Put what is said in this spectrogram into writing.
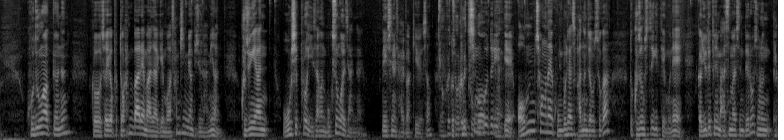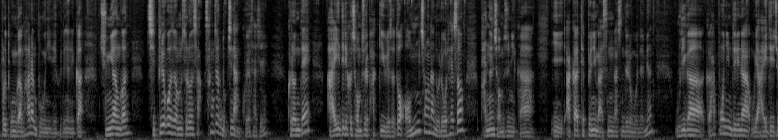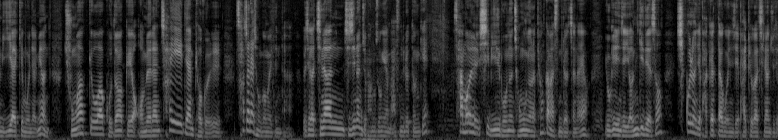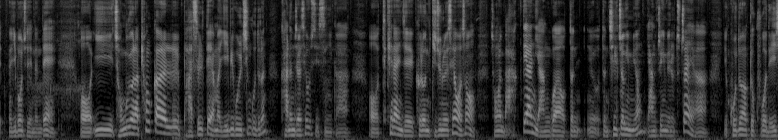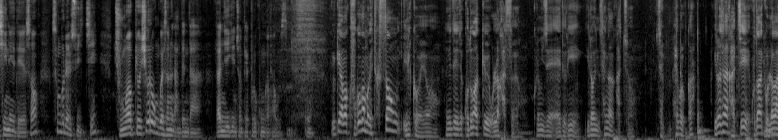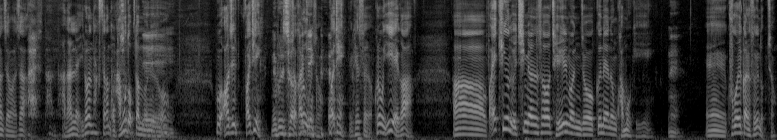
고등학교는 그 저희가 보통 한 발에 만약에 뭐 30명 기준 하면 그 중에 한 50% 이상은 목숨 걸지 않나요? 내신을 잘 받기 위해서. 어, 그. 그 그리고 친구들이 그거, 예, 엄청나게 공부를 해서 받는 점수가 또 그 점수이기 때문에 그러니까 유 대표님 말씀하신 대로 저는 100% 동감하는 부분이 되거든요. 그러니까 중요한 건 지필고 점수는 사- 상대적으로 높지는 않고요, 사실. 그런데 아이들이 그 점수를 받기 위해서도 엄청난 노력을 해서 받는 점수니까 이 아까 대표님 말씀하신 대로 뭐냐면 우리가 그 학부모님들이나 우리 아이들이 좀 이해할 게 뭐냐면 중학교와 고등학교의 엄연한 차이에 대한 벽을 사전에 점검해야 된다. 그래서 제가 지난 지지난주 방송에 말씀드렸던 게 3월 12일 보는 전국연합 평가 말씀드렸잖아요. 요게 이제 연기돼서 19년 이제 바뀌었다고 이제 발표가 지난주 돼- 이번 주 됐는데 어, 이 전국연합 평가를 봤을 때 아마 예비고일 친구들은 가늠자를 세울 수 있으니까 어, 특히나 이제 그런 기준을 세워서 정말 막대한 양과 어떤 어, 어떤 질적인 면, 양적인 면을 투자해야 이 고등학교 국어 내신에 대해서 승부를 할수 있지 중학교 식으로 공부해서는 안 된다라는 얘기는 전 100% 공감하고 있습니다. 예. 이게 아마 국어 과목의 특성일 거예요. 이제 이제 고등학교에 올라갔어요. 그럼 이제 애들이 이런 생각을 갖죠. 해볼까? 이런 생각 갖지. 고등학교 올라가자마자 아, 난안 할래. 이런 학생은 아무도 없단 말이에요. 예, 예. 그럼 아직 파이팅. 네, 그렇죠. 파이팅. 거죠. 파이팅 이렇게 했어요. 그러면 이 애가 아 파이팅은 외치면서 제일 먼저 꺼내는 과목이 네. 예, 국어일 가능성이 높죠.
